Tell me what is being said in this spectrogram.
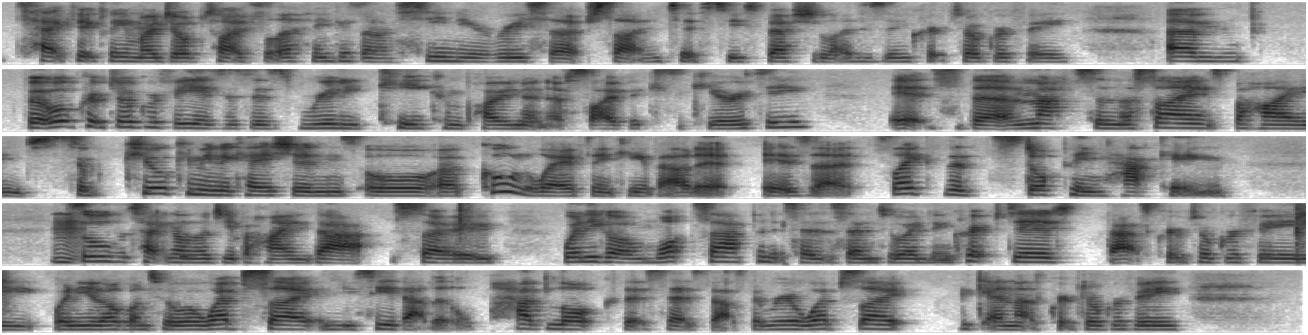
technically, my job title, I think, is I'm a senior research scientist who specializes in cryptography. Um, but what cryptography is, is this really key component of cybersecurity. It's the maths and the science behind secure communications, or a cooler way of thinking about it is uh, it's like the stopping hacking. Mm. It's all the technology behind that. So when you go on WhatsApp and it says it's end to end encrypted, that's cryptography. When you log onto a website and you see that little padlock that says that's the real website, again, that's cryptography.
